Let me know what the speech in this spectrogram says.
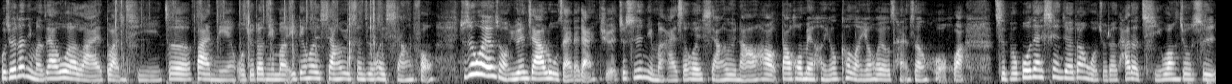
我觉得你们在未来短期这半年，我觉得你们一定会相遇，甚至会相逢，就是会有一种冤家路窄的感觉，就是你们还是会相遇，然后到后面很有。可能又会有产生火花，只不过在现阶段，我觉得他的期望就是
